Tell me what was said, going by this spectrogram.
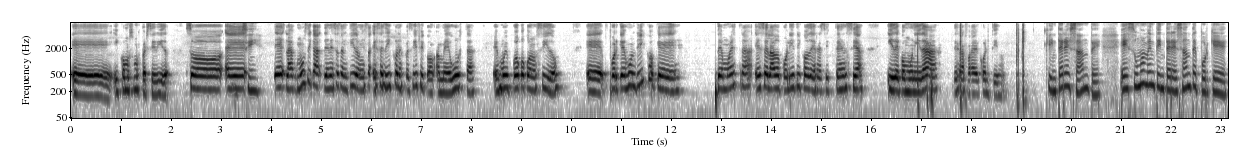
eh, y cómo somos percibidos. So, eh, eh, la música en ese sentido, en ese disco en específico, me gusta es muy poco conocido, eh, porque es un disco que demuestra ese lado político de resistencia y de comunidad de Rafael Cortijo. Qué interesante, es sumamente interesante porque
